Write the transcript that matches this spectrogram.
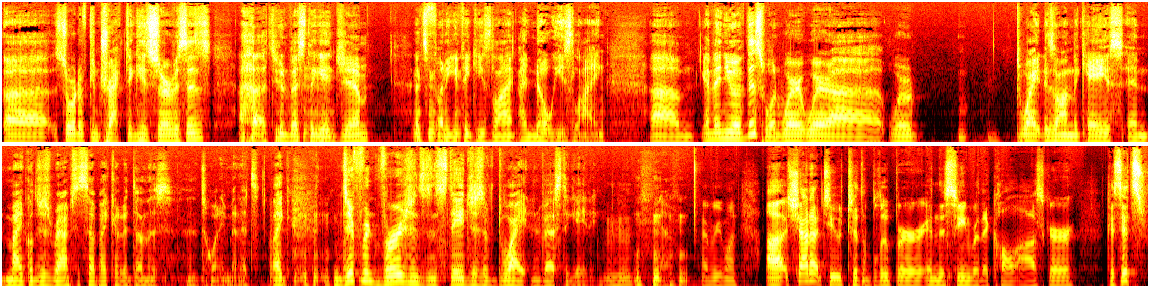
uh, sort of contracting his services uh, to investigate Jim. That's funny. You think he's lying? I know he's lying. Um, and then you have this one where where uh, where Dwight is on the case and Michael just wraps this up. I could have done this in 20 minutes. Like different versions and stages of Dwight investigating. Everyone. Uh, shout out too to the blooper in the scene where they call Oscar because it's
